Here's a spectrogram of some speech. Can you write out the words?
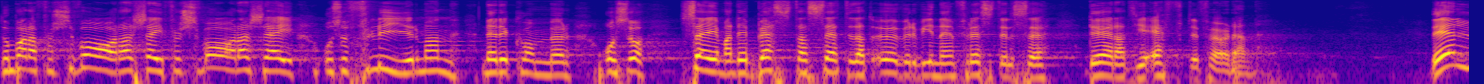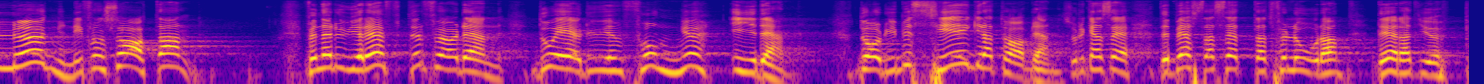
de bara försvarar sig, försvarar sig och så flyr man när det kommer och så säger man det bästa sättet att övervinna en frestelse, det är att ge efter för den. Det är en lögn ifrån Satan. För när du ger efter för den, då är du en fånge i den. Då har du besegrat av den. Så du kan säga, det bästa sättet att förlora, det är att ge upp.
